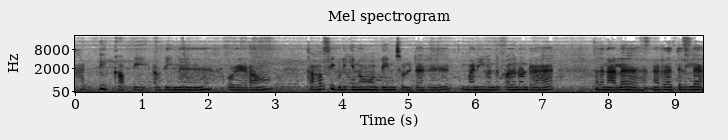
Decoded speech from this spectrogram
ஹட்டி காப்பி அப்படின்னு ஒரு இடம். காஃபி குடிக்கணும் அப்படின்னு சொல்லிட்டாரு. மணி வந்து பதினொன்றரை. அதனால் நடுராத்திரியில்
